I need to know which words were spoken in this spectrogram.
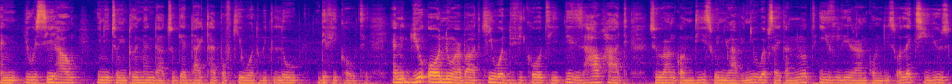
and you will see how you need to implement that to get that type of keyword with low difficulty. And you all know about keyword difficulty? This is how hard to rank on this when you have a new website you cannot easily rank on this unless you use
